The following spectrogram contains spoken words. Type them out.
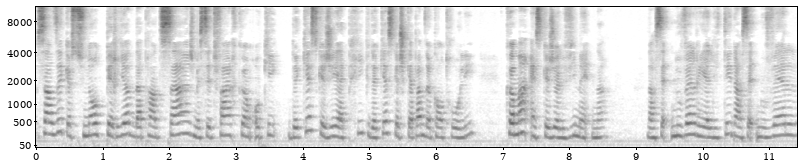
sans dire que c'est une autre période d'apprentissage, mais c'est de faire comme, OK, de qu'est-ce que j'ai appris, puis de qu'est-ce que je suis capable de contrôler, comment est-ce que je le vis maintenant, dans cette nouvelle réalité, dans cette nouvelle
